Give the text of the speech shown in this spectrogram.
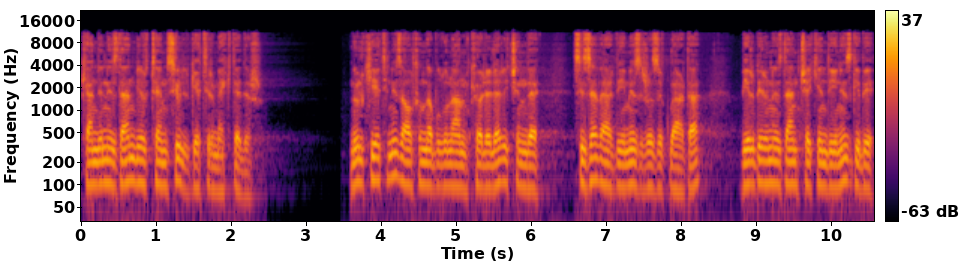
kendinizden bir temsil getirmektedir. Mülkiyetiniz altında bulunan köleler içinde size verdiğimiz rızıklarda birbirinizden çekindiğiniz gibi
